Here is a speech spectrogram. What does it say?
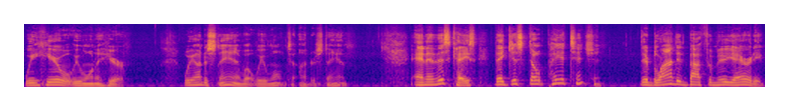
We hear what we want to hear we understand what we want to understand. And in this case, they just don't pay attention. They're blinded by familiarity.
